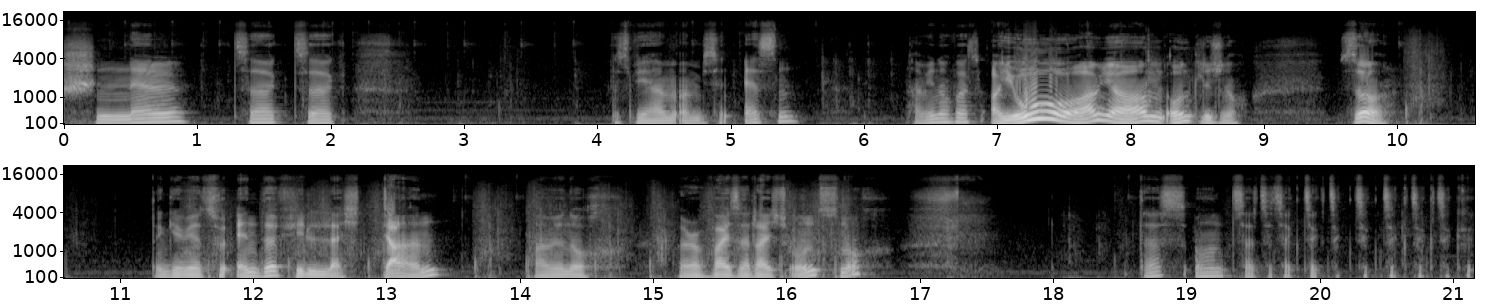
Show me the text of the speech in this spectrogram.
Schnell. Zack, zack. Dass wir haben ein bisschen Essen. Haben wir noch was? Ah jo, haben wir haben ordentlich noch. So. Dann gehen wir zu Ende. Vielleicht dann haben wir noch. Weise reicht uns noch. Das und zack, zack, zack, zack, zack, zack, zack, zack, zack.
